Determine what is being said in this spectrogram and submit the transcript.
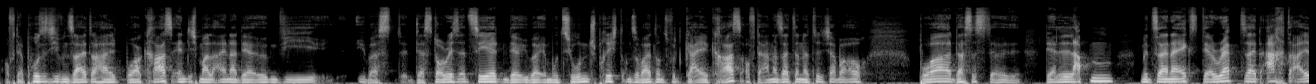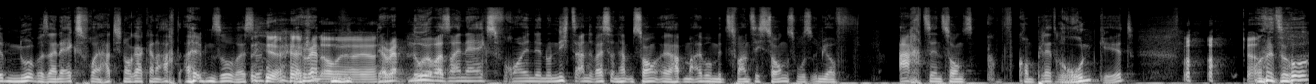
auf der positiven Seite halt, boah, krass, endlich mal einer, der irgendwie über der Stories erzählt, der über Emotionen spricht und so weiter und es wird geil, krass. Auf der anderen Seite natürlich aber auch, boah, das ist der, der Lappen mit seiner Ex, der rappt seit acht Alben nur über seine Ex-Freundin. Hatte ich noch gar keine acht Alben so, weißt du? Ja, der, genau, rappt, ja, ja. der rappt nur über seine Ex-Freundin und nichts anderes, weißt du, und hat ein, Song, äh, hab ein Album mit 20 Songs, wo es irgendwie auf 18 Songs komplett rund geht. Ja. Und so,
